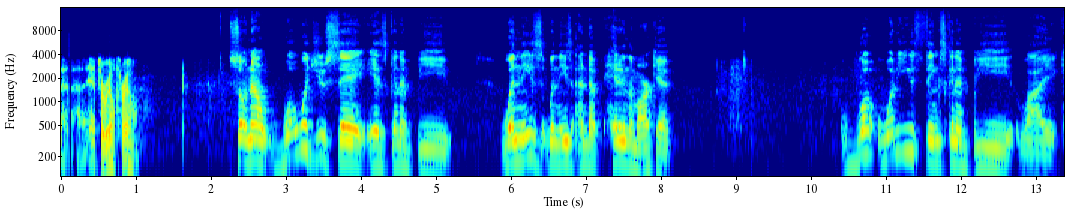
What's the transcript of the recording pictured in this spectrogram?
uh, it's a real thrill. So now, what would you say is going to be when these when these end up hitting the market? what what do you think's gonna be like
